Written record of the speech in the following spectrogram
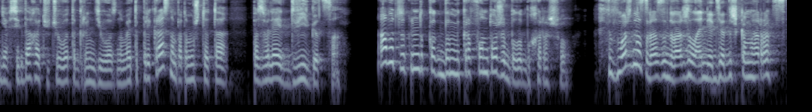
Я всегда хочу чего-то грандиозного. Это прекрасно, потому что это позволяет двигаться. А вот ну, как бы микрофон тоже было бы хорошо. Можно сразу два желания, Дедушка Мороз?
